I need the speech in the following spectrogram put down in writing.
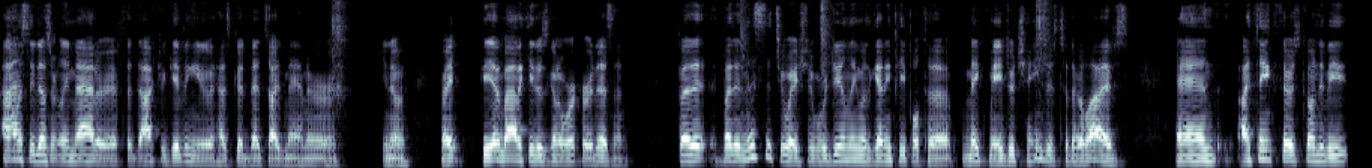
honestly doesn't really matter if the doctor giving you it has good bedside manner or, you know, right? The antibiotic either is going to work or it isn't. But it, but in this situation, we're dealing with getting people to make major changes to their lives, and I think there's going to be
